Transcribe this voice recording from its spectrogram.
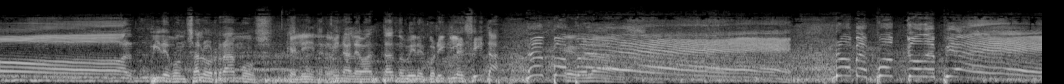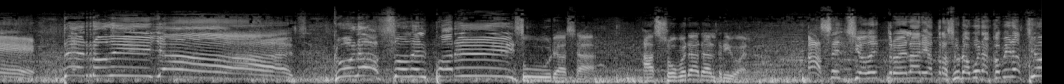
¡Gol! Pide Gonzalo Ramos. Qué lindo. Termina levantando, mire, con Iglesita. ¡Mbappé! ¡No me pongo de pie! ¡De rodillas! ¡Golazo del París! A, a sobrar al rival. Asensio dentro del área tras una buena combinación.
